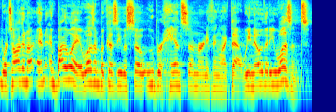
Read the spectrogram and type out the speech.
were talking about, and, and by the way, it wasn't because he was so uber handsome or anything like that. We know that he wasn't.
